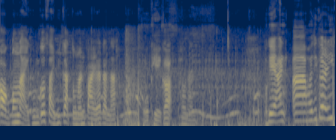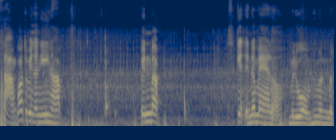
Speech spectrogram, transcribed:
ออกตรงไหนคุณก็ใส่พิกัดตรงนั้นไปแล้วกันนะโอเคก็เท่านั้น โอเคอันอ่าพาร์ติเคิลที่สามก็จะเป็นอันนี้นะครับ เป็นแบบสเก็ตเอนเดอร์แมนเหรอ ไม่รู้อะที่มันแบบ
